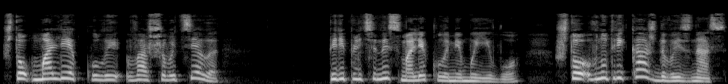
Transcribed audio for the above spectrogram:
что молекулы вашего тела — переплетены с молекулами моего, что внутри каждого из нас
